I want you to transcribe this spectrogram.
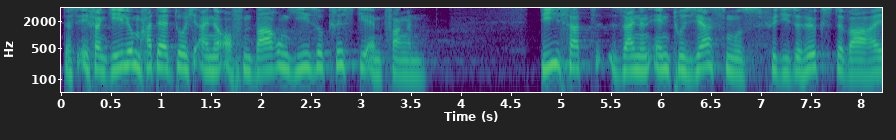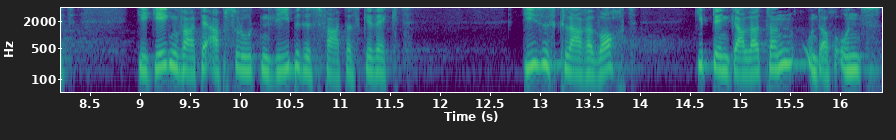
Das Evangelium hat er durch eine Offenbarung Jesu Christi empfangen. Dies hat seinen Enthusiasmus für diese höchste Wahrheit, die Gegenwart der absoluten Liebe des Vaters geweckt. Dieses klare Wort gibt den Galatern und auch uns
